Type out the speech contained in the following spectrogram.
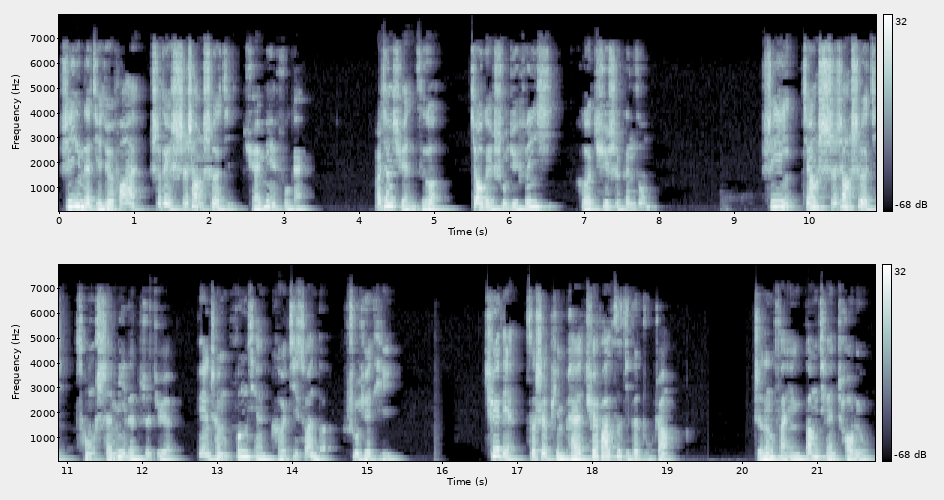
，Shein 的解决方案是对时尚设计全面覆盖，而将选择交给数据分析和趋势跟踪。Shein 将时尚设计从神秘的直觉变成风险可计算的数学题，缺点则是品牌缺乏自己的主张，只能反映当前潮流。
